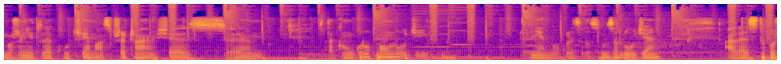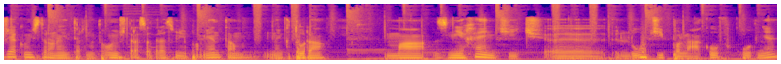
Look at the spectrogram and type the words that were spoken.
może nie tyle kłóciem, a sprzeczałem się z, z taką grupą ludzi. Nie wiem w ogóle co to są za ludzie, ale stworzy jakąś stronę internetową, już teraz adresu nie pamiętam, która ma zniechęcić y, ludzi, Polaków głównie,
